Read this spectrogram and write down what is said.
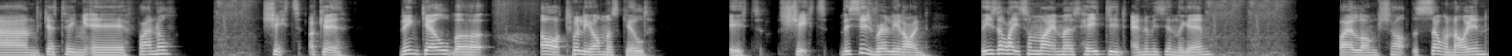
and getting a final. Shit, okay. Didn't kill, but... Oh, Twilly almost killed it. Shit. This is really annoying. These are like some of my most hated enemies in the game. By a long shot. They're so annoying.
